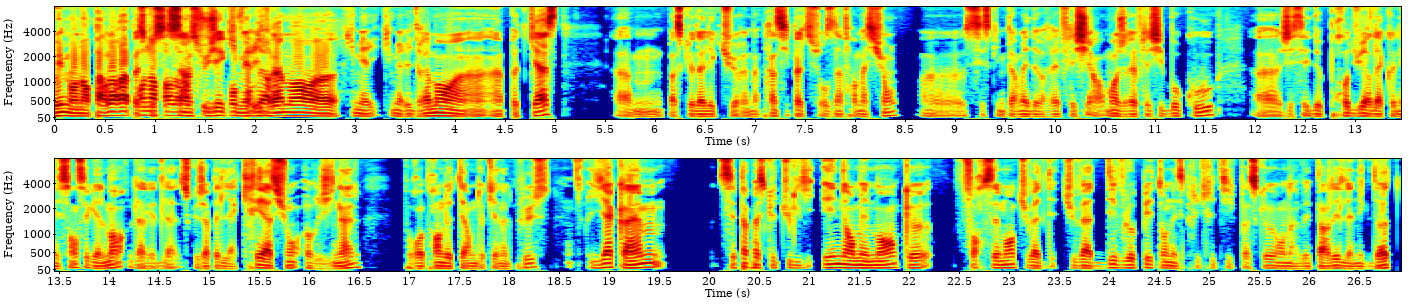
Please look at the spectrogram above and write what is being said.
oui, mais on en parlera parce On que c'est un sujet qui mérite vraiment, qui mérite, qui mérite vraiment un, un podcast. parce que la lecture est ma principale source d'information. C'est ce qui me permet de réfléchir. Alors moi, je réfléchis beaucoup. J'essaie de produire de la connaissance également, de la- de la- ce que j'appelle la création originale, pour reprendre le terme de Canal+. Il y a quand même, c'est pas parce que tu lis énormément que forcément tu vas, tu vas développer ton esprit critique. Parce qu'on avait parlé de l'anecdote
